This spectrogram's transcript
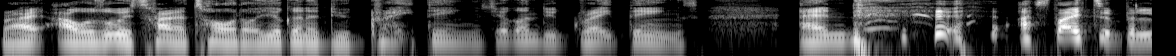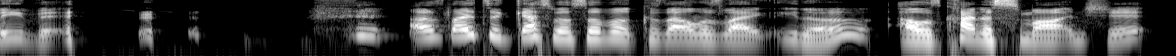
right? I was always kind of told, "Oh, you're gonna do great things. You're gonna do great things," and I started to believe it. I like to gas myself up because I was like, you know, I was kind of smart and shit.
